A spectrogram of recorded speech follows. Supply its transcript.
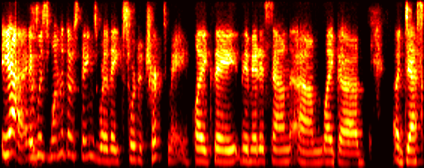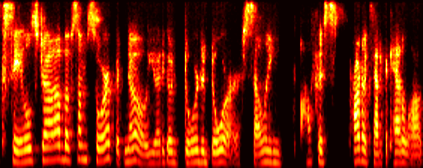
yeah it was one of those things where they sort of tricked me like they they made it sound um, like a, a desk sales job of some sort but no you had to go door to door selling office products out of a catalog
